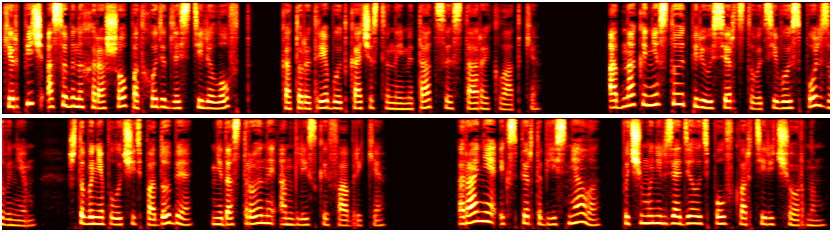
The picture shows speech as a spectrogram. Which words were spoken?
Кирпич особенно хорошо подходит для стиля лофт, который требует качественной имитации старой кладки. Однако не стоит переусердствовать с его использованием, чтобы не получить подобие недостроенной английской фабрики. Ранее эксперт объясняла, почему нельзя делать пол в квартире черным.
